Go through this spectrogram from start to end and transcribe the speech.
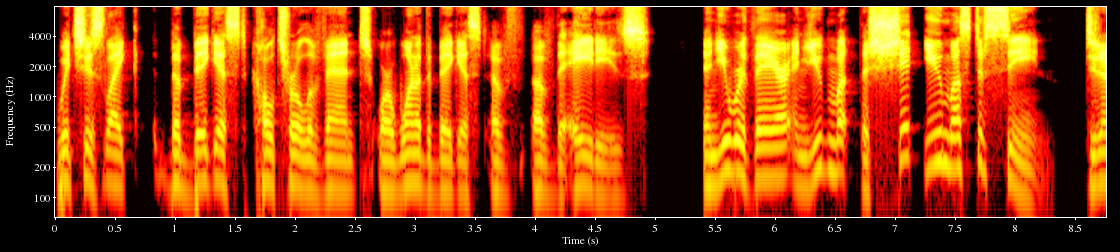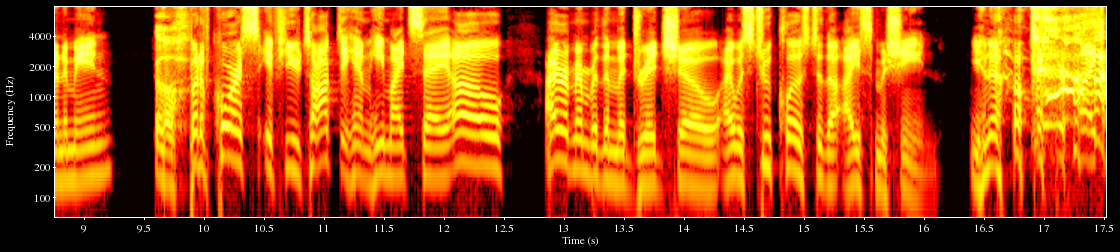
which is like the biggest cultural event or one of the biggest of of the 80s and you were there and you the shit you must have seen. Do you know what i mean? Ugh. but of course if you talk to him he might say oh i remember the madrid show. I was too close to the ice machine. You know? Like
